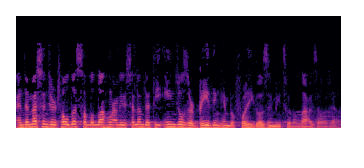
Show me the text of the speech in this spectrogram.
And the messenger told us, sallallahu alayhi wasallam, that the angels are bathing him before he goes and meets with Allah Azza wa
